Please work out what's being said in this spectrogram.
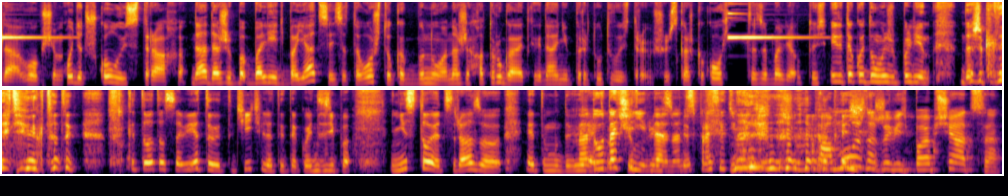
Да, в общем, ходят в школу из страха. Да, даже болеть боятся из-за того, что как бы, ну, она же их отругает, когда они придут выздоровевшие, скажешь, какого ты заболел. То есть, и ты такой думаешь, блин, даже когда тебе кто-то кто-то советует учителя, ты такой, типа, не стоит сразу этому доверять. Надо уточнить, да, надо спросить. А можно же ведь пообщаться.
